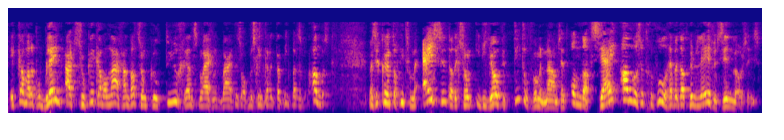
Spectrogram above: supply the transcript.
Ik kan wel een probleem uitzoeken, ik kan wel nagaan wat zo'n cultuurgrens nou eigenlijk waard is, of misschien kan ik dat niet, maar dat is wat anders. Maar ze kunnen toch niet van me eisen dat ik zo'n idiote titel voor mijn naam zet, omdat zij anders het gevoel hebben dat hun leven zinloos is.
